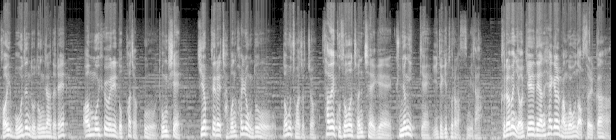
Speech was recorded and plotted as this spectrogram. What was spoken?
거의 모든 노동자들의 업무 효율이 높아졌고 동시에 기업들의 자본 활용도 너무 좋아졌죠. 사회 구성원 전체에게 균형 있게 이득이 돌아갔습니다. 그러면 여기에 대한 해결 방법은 없을까?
